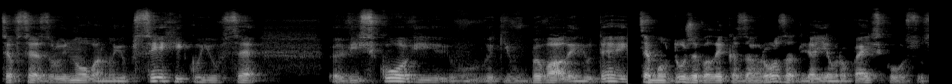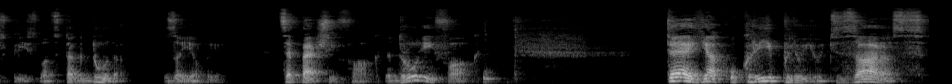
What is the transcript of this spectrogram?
це все зруйнованою психікою, все військові, які вбивали людей. Це, мов, дуже велика загроза для європейського суспільства. Це так Дуда заявив. Це перший факт. Другий факт. Те, як укріплюють зараз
